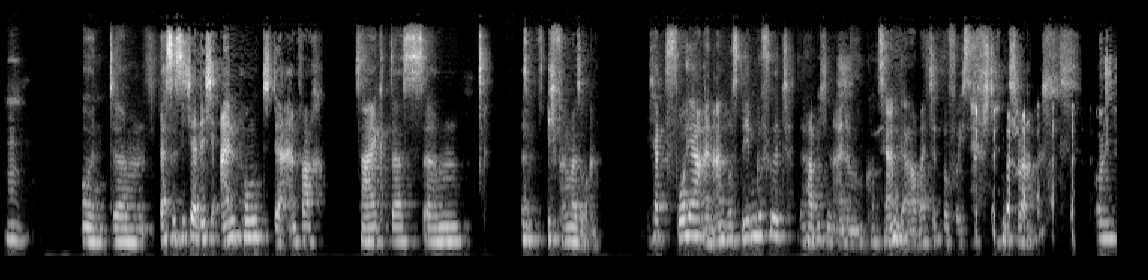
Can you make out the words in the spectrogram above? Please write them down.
Hm. Und ähm, das ist sicherlich ein Punkt, der einfach zeigt, dass, ähm, also ich fange mal so an. Ich habe vorher ein anderes Leben geführt. Da habe ich in einem Konzern gearbeitet, bevor ich selbstständig war. Und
